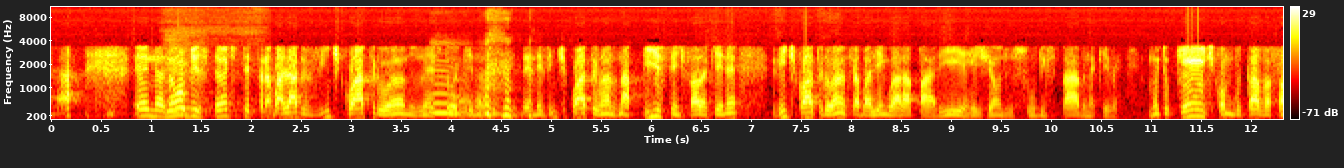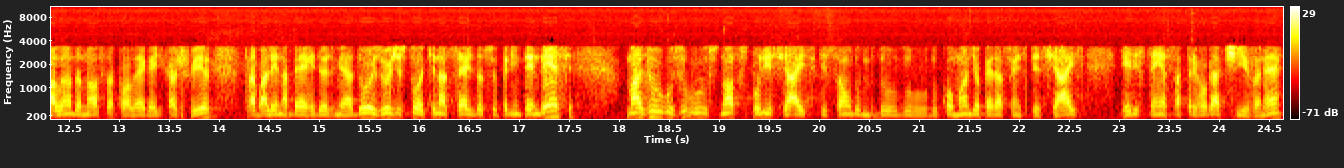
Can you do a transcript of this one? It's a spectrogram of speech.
Ainda não obstante ter trabalhado 24 anos, né? Estou aqui na 24 anos na pista, a gente fala aqui, né? 24 anos trabalhei em Guarapari, região do sul do estado, né? Que é muito quente, como estava falando a nossa colega aí de Cachoeiro. Trabalhei na BR-262, hoje estou aqui na sede da superintendência, mas os, os nossos policiais que são do, do, do Comando de Operações Especiais, eles têm essa prerrogativa, né?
